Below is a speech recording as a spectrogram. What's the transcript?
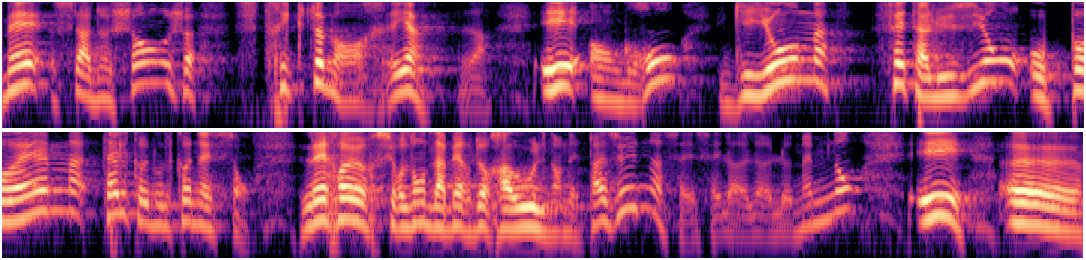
Mais cela ne change strictement rien. Et en gros, Guillaume fait allusion au poème tel que nous le connaissons. L'erreur sur le nom de la mère de Raoul n'en est pas une, c'est le, même nom, et, euh,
